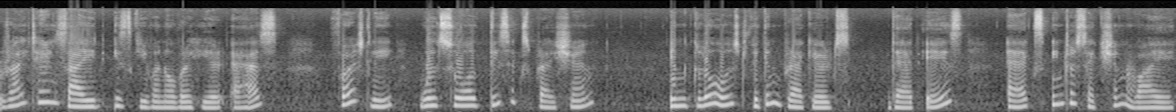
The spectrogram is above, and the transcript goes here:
Right hand side is given over here as Firstly, we'll solve this expression enclosed within brackets that is x intersection y.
